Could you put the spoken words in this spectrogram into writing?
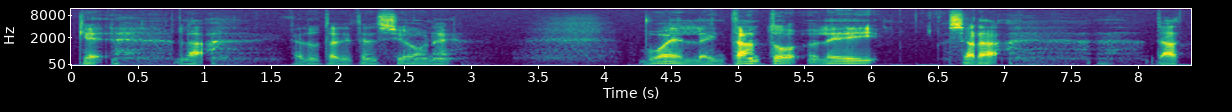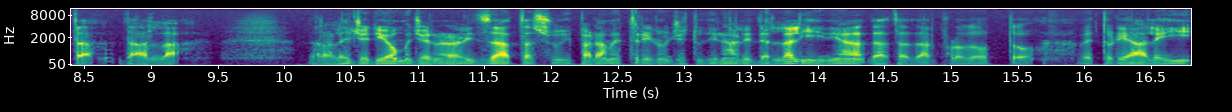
che la caduta di tensione VL intanto lei sarà data dalla, dalla legge di Ohm generalizzata sui parametri longitudinali della linea data dal prodotto vettoriale I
